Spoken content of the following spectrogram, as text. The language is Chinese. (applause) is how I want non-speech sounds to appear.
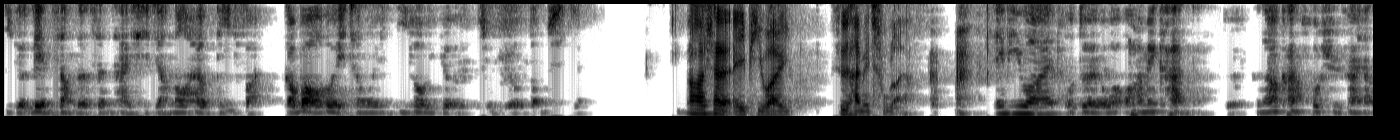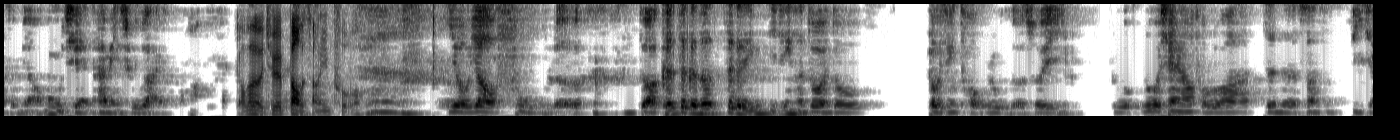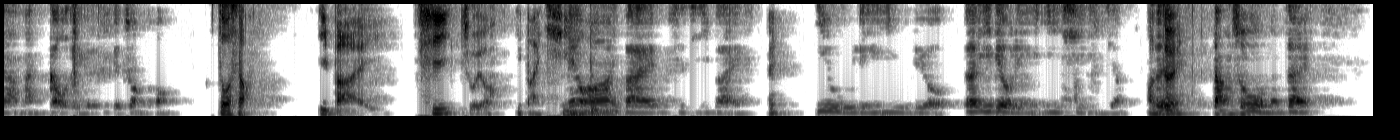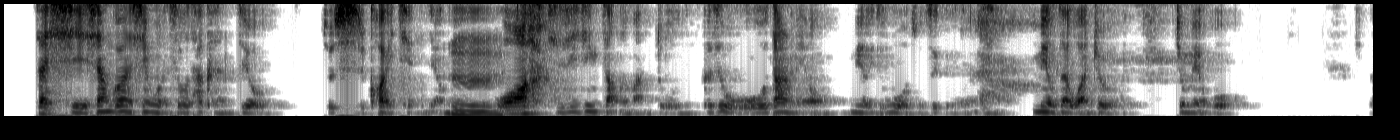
一个链上的生态系，这样，然后还有 DeFi，搞不好会成为以后一个主流的东西，这样。那他现在的 APY 是还没出来啊？APY，哦，对我我还没看呢，对，可能要看后续看一下怎么样，目前还没出来。搞不好有机会暴涨一波。(laughs) 又要付了，对啊，可是这个都这个已经已经很多人都都已经投入了，所以如果如果现在要投入的话，它真的算是币价蛮高的一个一个状况。多少？一百七左右。一百七。没有啊，一百五十几、一百哎一五零、一五六，呃，一六零、一七零这样。啊对当初我们在在写相关的新闻的时候，它可能只有就十块钱这样。嗯，哇，其实已经涨了蛮多的，可是我我当然没有没有一直握住这个东西，没有在玩就就没有握。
